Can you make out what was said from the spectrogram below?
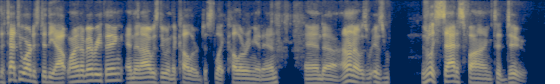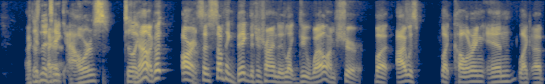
the tattoo artist did the outline of everything, and then I was doing the color, just like coloring it in. And uh, I don't know, it was it was, it was really satisfying to do. I Doesn't could- it I- take hours to like? no, I go, all right. So something big that you're trying to like do well, I'm sure. But I was like coloring in like a,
